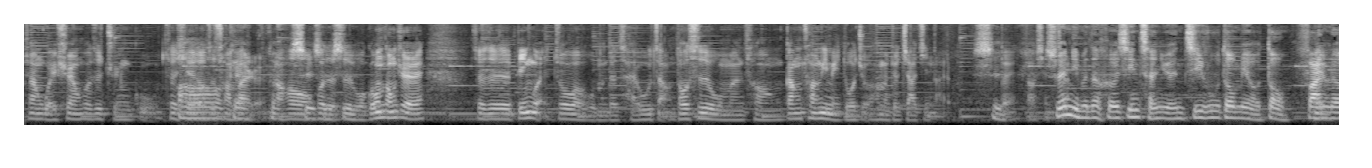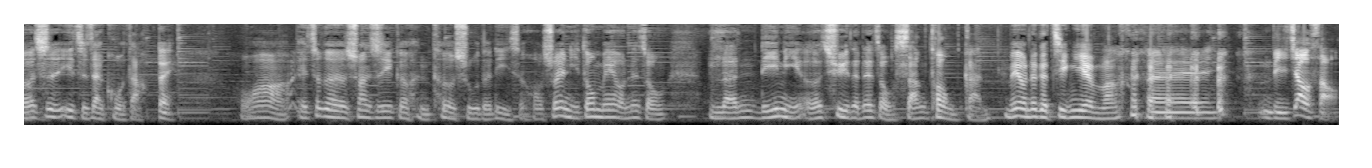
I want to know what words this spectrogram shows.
像维轩或是军谷，这些都是创办人，哦 okay, 然后或者是我国同学，就是斌伟做我们的财务长，都是我们从刚创立没多久，他们就加进来了，是。对，到现在，所以你们的核心成员几乎都没有动，反而是一直在扩大，对。哇，哎，这个算是一个很特殊的例子哦，所以你都没有那种人离你而去的那种伤痛感，没有那个经验吗？呃，比较少，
